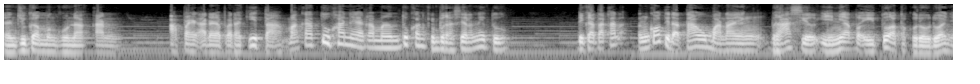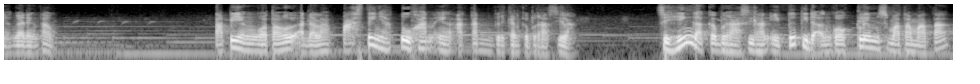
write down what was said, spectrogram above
dan juga menggunakan apa yang ada pada kita, maka Tuhan yang akan menentukan keberhasilan itu. Dikatakan engkau tidak tahu mana yang berhasil, ini atau itu atau kedua-duanya, nggak ada yang tahu. Tapi yang engkau tahu adalah pastinya Tuhan yang akan memberikan keberhasilan. Sehingga keberhasilan itu tidak engkau klaim semata-mata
